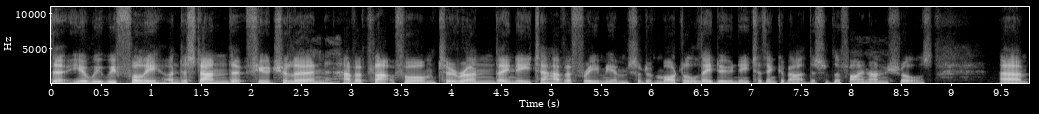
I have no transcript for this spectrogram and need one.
that you know, we, we fully understand that FutureLearn have a platform to run. They need to have a freemium sort of model. They do need to think about the sort of the financials. Um,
